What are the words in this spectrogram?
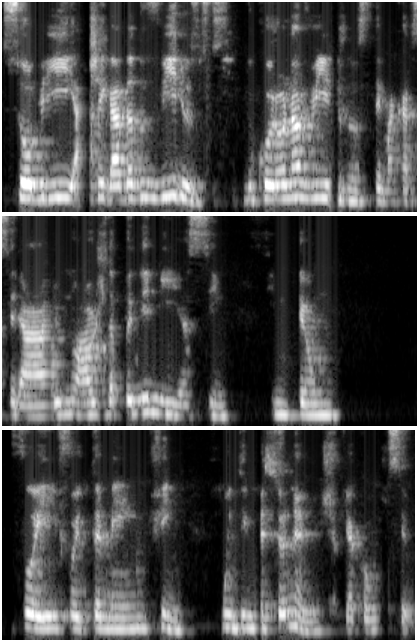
sobre a chegada do vírus, do coronavírus no sistema carcerário, no auge da pandemia, assim. Então, foi, foi também, enfim, muito impressionante o que aconteceu.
